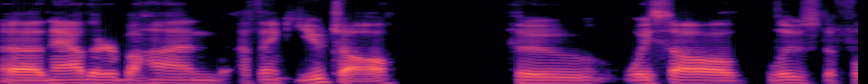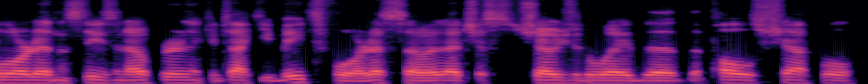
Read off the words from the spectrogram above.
Uh, now they're behind I think Utah, who we saw lose to Florida in the season opener, and Kentucky beats Florida. So that just shows you the way the the polls shuffle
